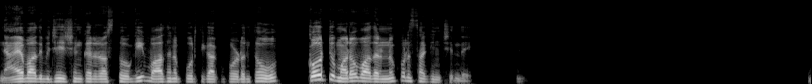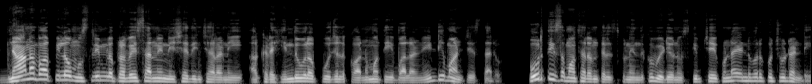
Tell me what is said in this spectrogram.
న్యాయవాది విజయశంకర్ రస్తోగి వాదన పూర్తి కాకపోవడంతో కోర్టు మరో వాదనను కొనసాగించింది. జ్ఞానవాపిలో ముస్లింల ప్రవేశాన్ని నిషేధించాలని అక్కడ హిందువుల పూజలకు అనుమతి ఇవ్వాలని డిమాండ్ చేశారు. పూర్తి సమాచారం తెలుసుకునేందుకు వీడియోను స్కిప్ చేయకుండా ఎండ్ వరకు చూడండి.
